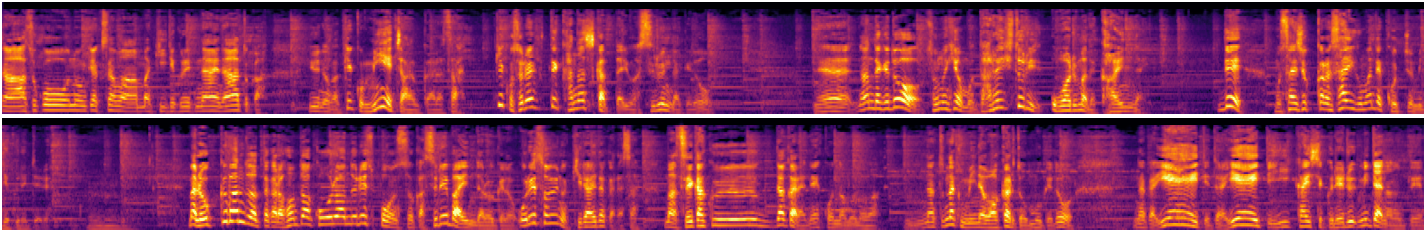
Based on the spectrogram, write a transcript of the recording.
ああそこのお客さんはあんま聞いてくれてないなとかいうのが結構見えちゃうからさ。結構それって悲しかったりはするんだけど、ねなんだけど、その日はもう誰一人終わるまで帰んない。で、もう最初から最後までこっちを見てくれてる。うんまあ、ロックバンドだったから本当はコールレスポンスとかすればいいんだろうけど、俺そういうの嫌いだからさ。まあ、性格だからね、こんなものは。なんとなくみんなわかると思うけど、なんか、イエーイって言ったら、イエーイって言い返してくれるみたいなのって、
